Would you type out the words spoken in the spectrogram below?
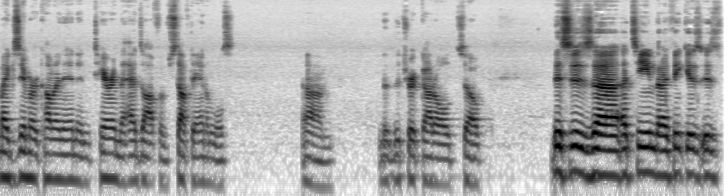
Mike Zimmer coming in and tearing the heads off of stuffed animals. Um, the, the trick got old. So this is uh, a team that I think is is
